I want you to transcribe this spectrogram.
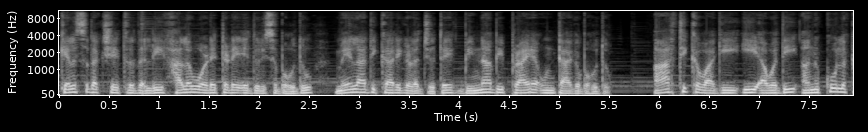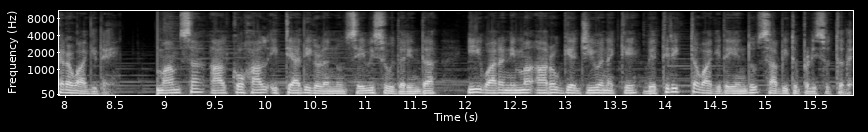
ಕೆಲಸದ ಕ್ಷೇತ್ರದಲ್ಲಿ ಹಲವು ಅಡೆತಡೆ ಎದುರಿಸಬಹುದು. ಮೇಲಾಧಿಕಾರಿಗಳ ಜೊತೆ ಭಿನ್ನಾಭಿಪ್ರಾಯ ಉಂಟಾಗಬಹುದು. ಆರ್ಥಿಕವಾಗಿ ಈ ಅವಧಿ ಅನುಕೂಲಕರವಾಗಿದೆ. ಮಾಂಸ, ಆಲ್ಕೋಹಾಲ್ ಇತ್ಯಾದಿಗಳನ್ನು ಸೇವಿಸುವುದರಿಂದ ಈ ವಾರ ನಿಮ್ಮ ಆರೋಗ್ಯ ಜೀವನಕ್ಕೆ ವ್ಯತಿರಿಕ್ತವಾಗಿದೆ ಎಂದು ಸಾಬೀತುಪಡಿಸುತ್ತದೆ.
